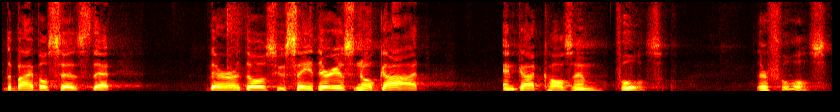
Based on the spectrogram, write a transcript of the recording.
the Bible says that there are those who say there is no God, and God calls them fools. They're fools.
